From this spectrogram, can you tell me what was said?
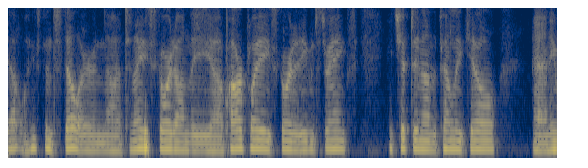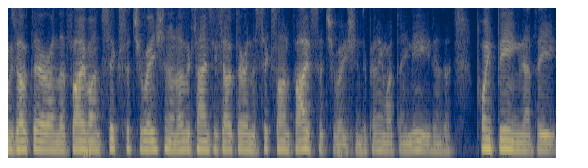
Yeah, well, he's been stellar, and uh, tonight he scored on the uh, power play. He scored at even strength. He chipped in on the penalty kill, and he was out there in the five on six situation, and other times he's out there in the six on five situation, depending what they need. And the point being that they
